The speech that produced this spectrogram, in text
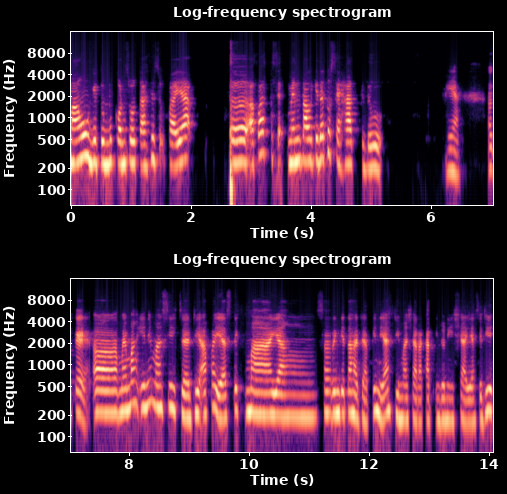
mau gitu Bu konsultasi supaya e, apa mental kita tuh sehat gitu Bu. Iya. Oke, uh, memang ini masih jadi apa ya stigma yang sering kita hadapin ya di masyarakat Indonesia ya. Jadi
